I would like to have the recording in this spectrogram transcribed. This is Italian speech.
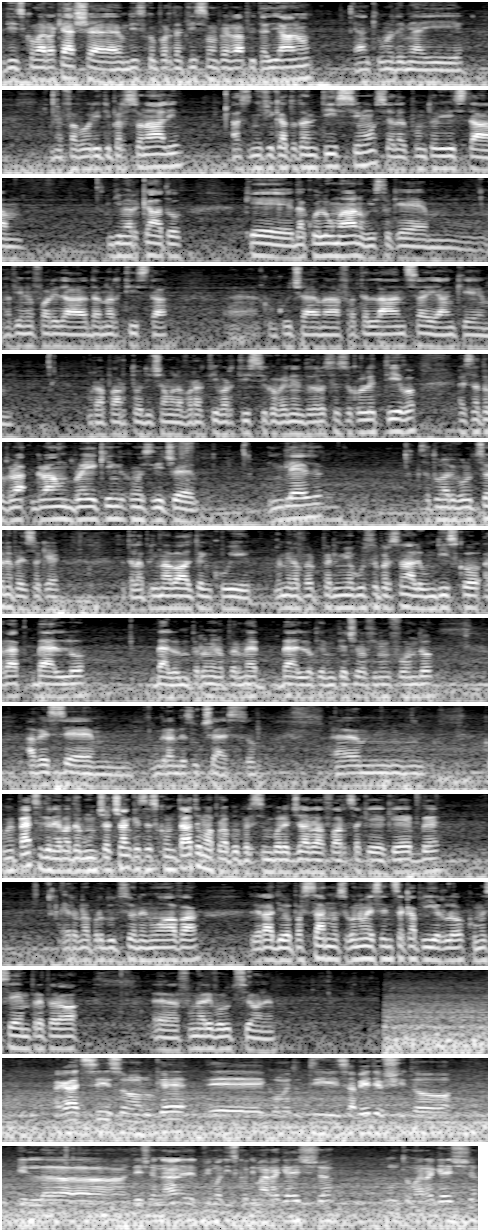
Il disco Marrakesh è un disco importantissimo per il rap italiano, è anche uno dei miei, favoriti personali, ha significato tantissimo sia dal punto di vista di mercato che da quello umano, visto che mh, viene fuori da, da un artista eh, con cui c'è una fratellanza e anche mh, un rapporto diciamo, lavorativo artistico venendo dallo stesso collettivo. È stato gra- groundbreaking, come si dice in inglese, stata una rivoluzione, penso che è stata la prima volta in cui, almeno per, per il mio gusto personale, un disco rap bello, bello, perlomeno per me bello, che mi piaceva fino in fondo, avesse um, un grande successo. Um, come pezzo direi Badaboom Ciaccia anche se scontato, ma proprio per simboleggiare la forza che, che ebbe. Era una produzione nuova, le radio lo passarono secondo me senza capirlo, come sempre, però eh, fu una rivoluzione. Ragazzi sono Luque e come tutti sapete è uscito il uh, decennale del primo disco di Marrakesh, appunto Marrakesh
